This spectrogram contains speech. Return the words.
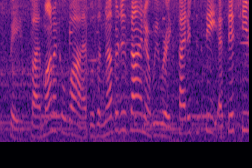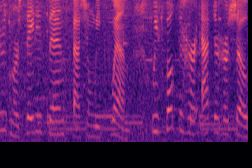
Space by Monica Wise was another designer we were excited to see at this year's Mercedes Benz Fashion Week swim. We spoke to her after her show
